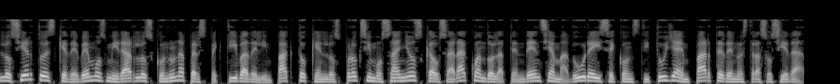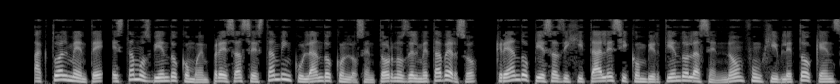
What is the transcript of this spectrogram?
lo cierto es que debemos mirarlos con una perspectiva del impacto que en los próximos años causará cuando la tendencia madure y se constituya en parte de nuestra sociedad. Actualmente, estamos viendo cómo empresas se están vinculando con los entornos del metaverso, creando piezas digitales y convirtiéndolas en non-fungible tokens,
